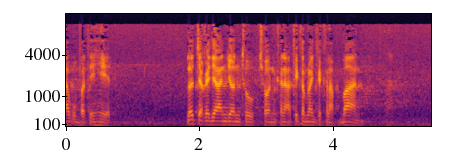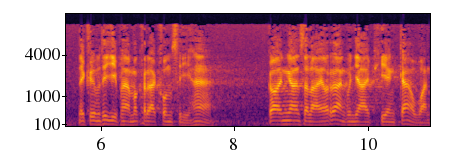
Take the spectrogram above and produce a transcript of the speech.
รับอุบัติเหตุรถจักรยานยนต์ถูกชนขณะที่กำลังจะกลับบ้าน ในคืนวันที่ 25 มกราคม 45 ก่อนงานสลายร่างคุณยายเพียงเก้าวัน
